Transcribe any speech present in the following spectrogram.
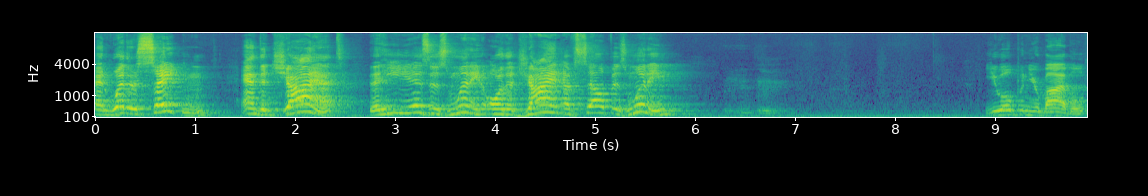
and whether Satan and the giant that he is is winning, or the giant of self is winning, you open your Bible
